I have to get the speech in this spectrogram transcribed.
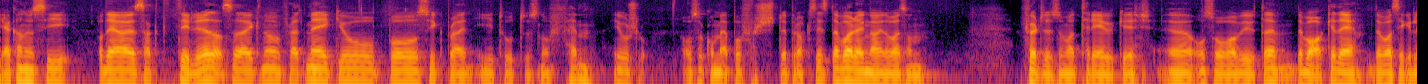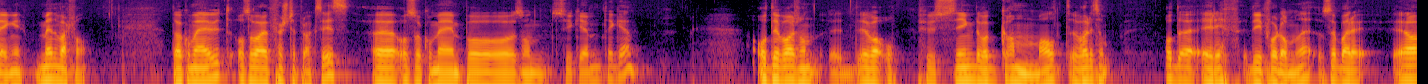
Jeg kan jo si, og det har jeg sagt tidligere, da, så det er ikke noe flaut, men jeg gikk jo på sykepleien i 2005 i Oslo. Og så kom jeg på første praksis. Det var den gangen det var sånn Føltes som det var tre uker, eh, og så var vi ute. Det var ikke det, det var sikkert lenger. Men i hvert fall. Da kom jeg ut, og så var det første praksis. eh, Og så kom jeg inn på sånn sykehjem, tenker jeg. Og det var sånn Det var oppussing, det var gammelt. Det var liksom Og det ref de fordommene. Så jeg bare Ja,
